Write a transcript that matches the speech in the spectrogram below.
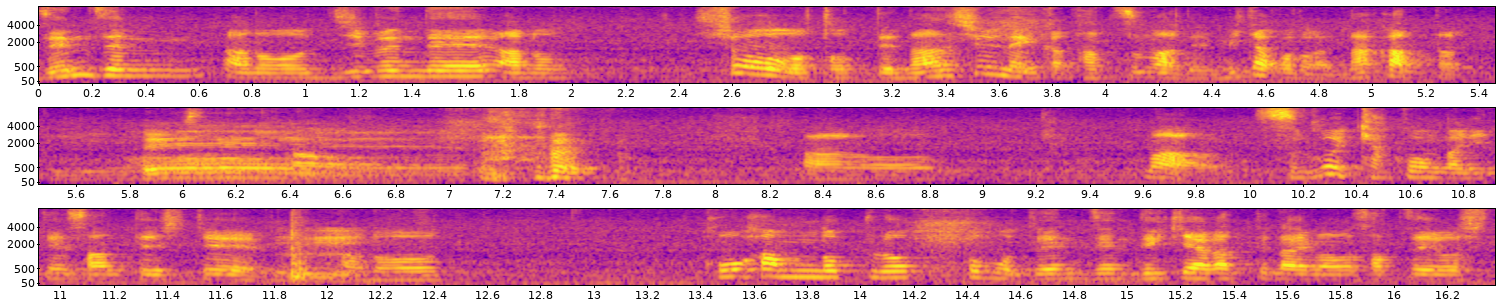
全然あの自分であの賞を取って何周年か経つまで見たことがなかったっていう あのまあすごい脚本が二転三転して、うん。あの後半のプロットも全然出来上がってないまま撮影をしつつ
